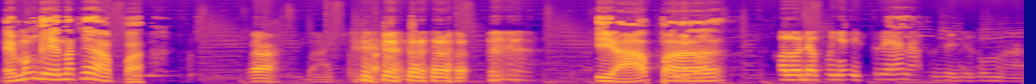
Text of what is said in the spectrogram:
Emang gak enaknya apa? Wah, macam Iya apa? Kalau udah punya istri enak kerja di rumah.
